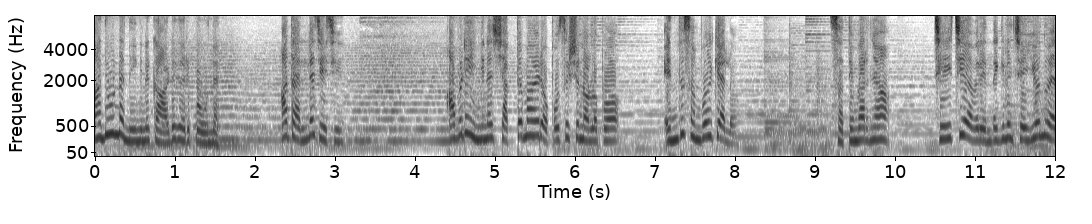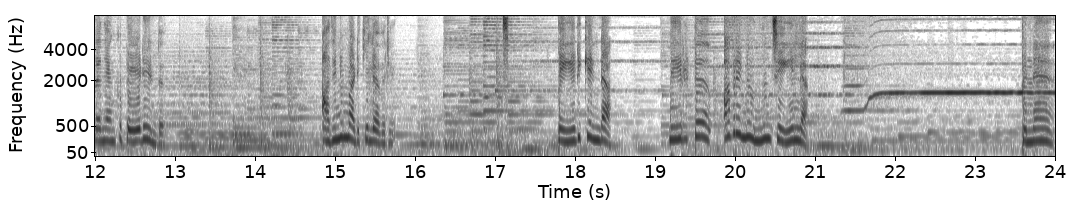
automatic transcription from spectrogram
അതുകൊണ്ടാ നീ ഇങ്ങനെ കാട് കയറി പോകുന്നേ. അതല്ല ചേച്ചി അവിടെ ഇങ്ങനെ ശക്തമായ ഒരു ഒപ്പോസിഷൻ ഉള്ളപ്പോ എന്ത് സംഭവിക്കാലോ? സത്യം പറഞ്ഞ ചേച്ചി അവരെന്തെങ്കിലും ചെയ്യുമെന്ന് വരെ ഞങ്ങൾക്ക് പേടിയുണ്ട്. അതിനും മടിക്കില്ല അവർ. പേടിക്കണ്ട. നേരിട്ട് അവരെന്നെ ഒന്നും ചെയ്യില്ല. പിന്നെ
